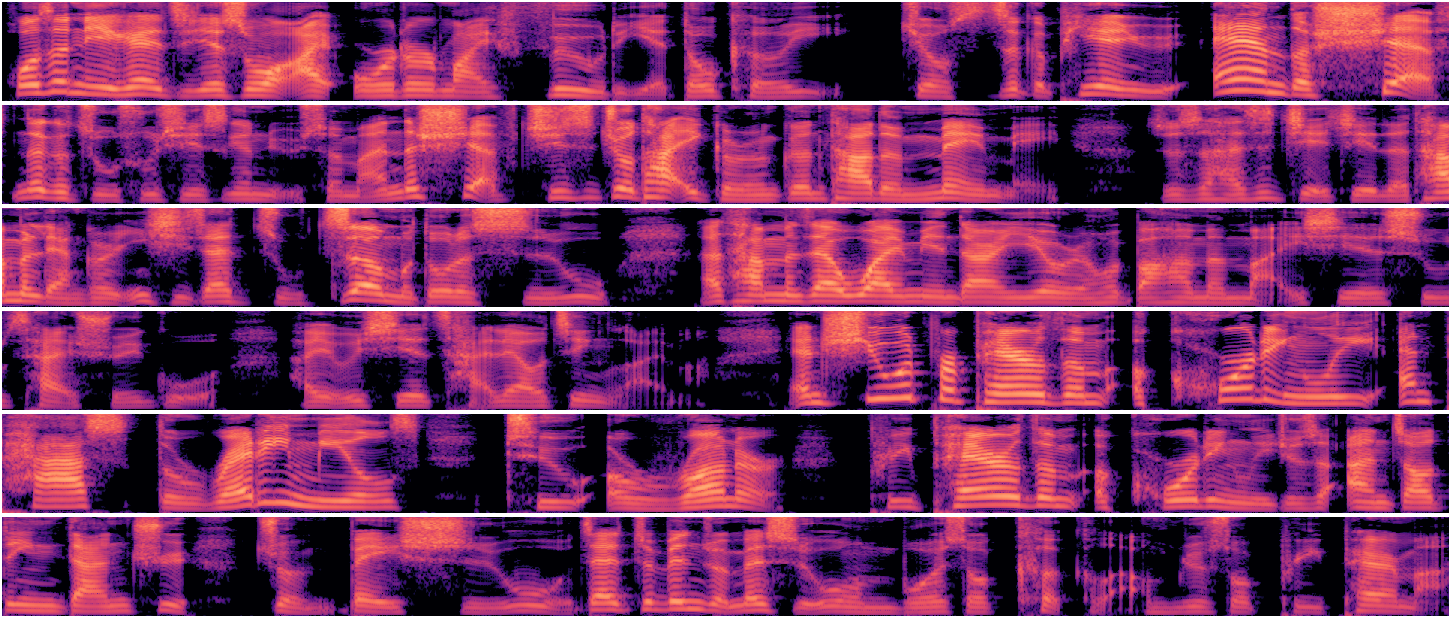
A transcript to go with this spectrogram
或者你也可以直接说 I order my food 也都可以。就是这个片语，and the chef 那个主厨其实是个女生嘛，and the chef 其实就她一个人跟她的妹妹，就是还是姐姐的，他们两个人一起在煮这么多的食物。那他们在外面当然也有人会帮他们买一些蔬菜、水果，还有一些材料进来嘛。And she would prepare them accordingly and pass the ready meals to a runner。Prepare them accordingly，就是按照订单去准备食物。在这边准备食物，我们不会说 cook 啦，我们就说 prepare 嘛，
